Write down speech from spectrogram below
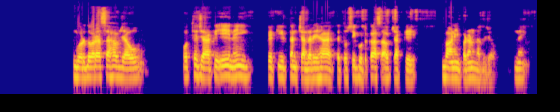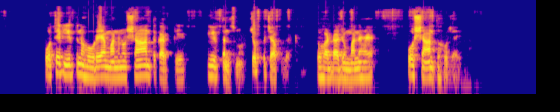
ਗੁਰਦੁਆਰਾ ਸਾਹਿਬ ਜਾਓ, ਉੱਥੇ ਜਾ ਕੇ ਇਹ ਨਹੀਂ ਕਿ ਕੀਰਤਨ ਚੱਲ ਰਿਹਾ ਹੈ ਤੇ ਤੁਸੀਂ ਗੁਟਕਾ ਸਾਹਿਬ ਚੱਕ ਕੇ ਬਾਣੀ ਪੜਨ ਲੱਗ ਜਾਓ। ਨਹੀਂ। ਉੱਥੇ ਕੀਰਤਨ ਹੋ ਰਿਹਾ, ਮਨ ਨੂੰ ਸ਼ਾਂਤ ਕਰਕੇ ਕੀਰਤਨ ਸੁਣੋ, ਚੁੱਪਚਾਪ ਬੈਠੋ। ਤੁਹਾਡਾ ਜੋ ਮਨ ਹੈ, ਉਹ ਸ਼ਾਂਤ ਹੋ ਜਾਏ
